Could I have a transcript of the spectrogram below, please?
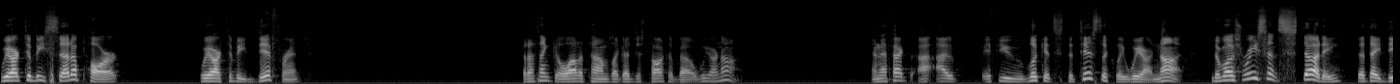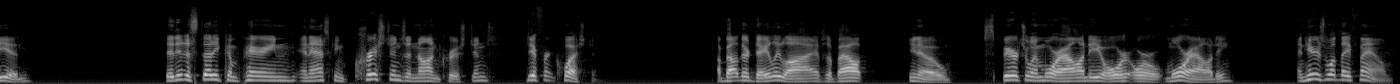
We are to be set apart, we are to be different. But I think a lot of times, like I just talked about, we are not. And in fact, I, I, if you look at statistically, we are not. The most recent study that they did, they did a study comparing and asking Christians and non Christians different questions about their daily lives, about, you know, spiritual immorality or, or morality. And here's what they found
